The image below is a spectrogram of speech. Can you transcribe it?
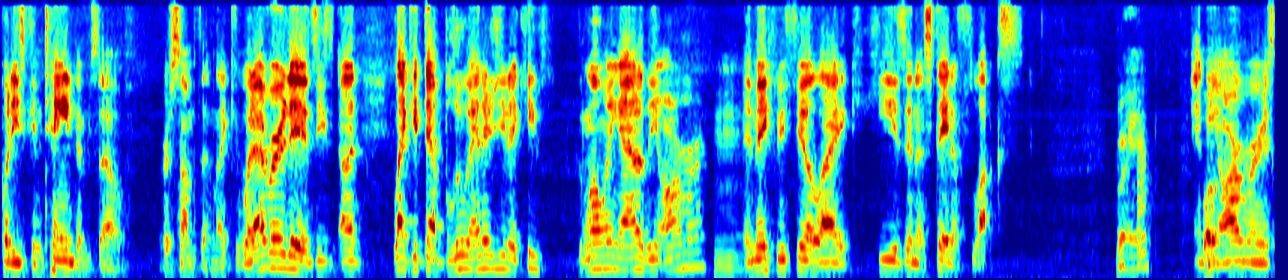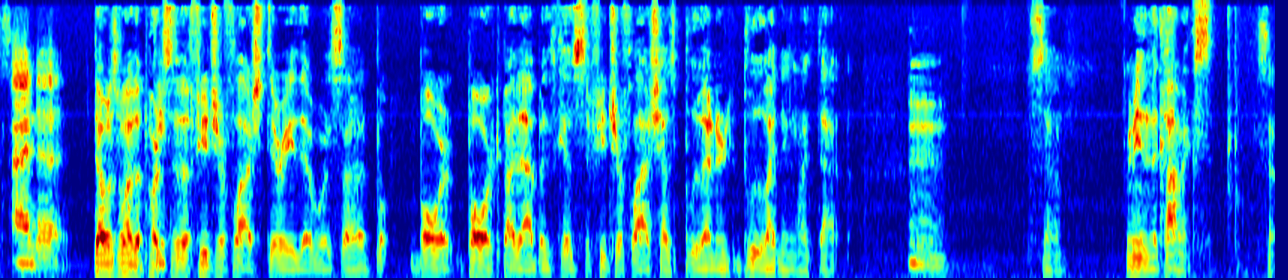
but he's contained himself or something. Like whatever it is, he's un, like it, that blue energy that keeps glowing out of the armor. Hmm. It makes me feel like he's in a state of flux, Right. Okay. and Well- the armor is kind of That was one of the parts of the Future Flash theory that was uh, bu- bulwarked by that, but because the Future Flash has blue energy, blue lightning like that. mm. So, I mean, in the comics. So,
